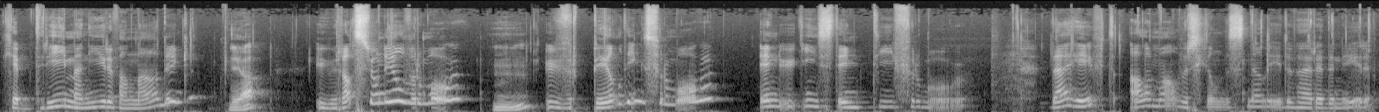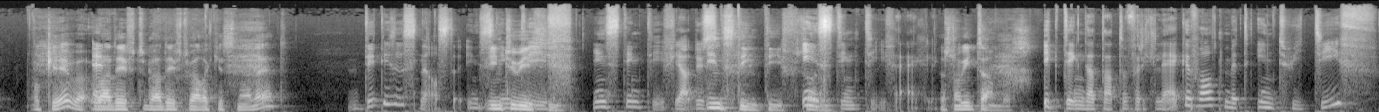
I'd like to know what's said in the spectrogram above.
Je hebt drie manieren van nadenken. Ja? Uw rationeel vermogen, Mhm. uw verbeeldingsvermogen en uw instinctief vermogen. Dat heeft allemaal verschillende snelheden van redeneren. Oké, wat, heeft, wat heeft welke snelheid? Dit is de snelste. Instinctief. Intuïtie. Instinctief, ja. Dus Instinctief. sorry. instinctief eigenlijk. Dat is nog iets anders. Ik denk dat dat te vergelijken valt met intuïtief.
